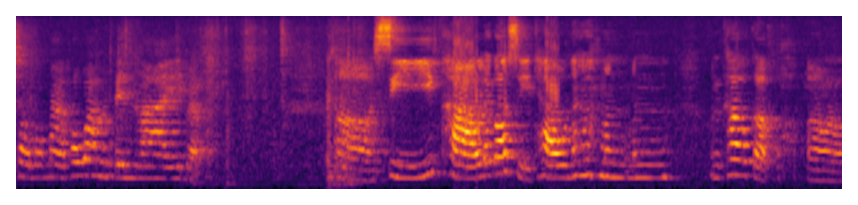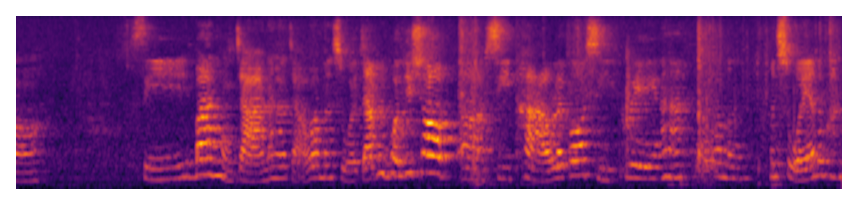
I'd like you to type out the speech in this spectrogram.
ชอบมากๆเพราะว่ามันเป็นลายแบบสีขาวแล้วก็สีเทานะคะมันมันมันเข้ากับสีบ้านของจ๋านะคะจ๋าว่ามันสวยจ๋าเป็นคนที่ชอบอสีขาวแล้วก็สีเกรย์นะคะจ๋าว่ามันมันสวยอะทุกคน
